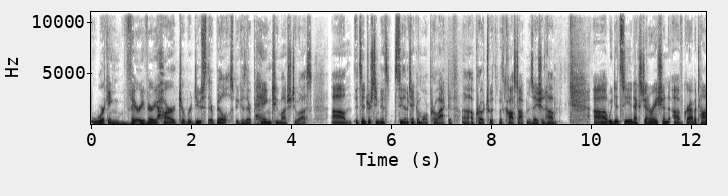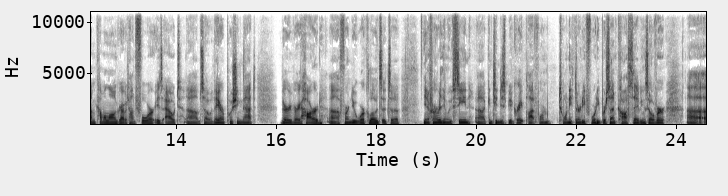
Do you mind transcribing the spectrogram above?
working very, very hard to reduce their bills because they're paying too much to us. Um, it's interesting to see them take a more proactive uh, approach with, with Cost Optimization Hub. Uh, we did see a next generation of Graviton come along. Graviton 4 is out. Um, so they are pushing that very, very hard uh, for new workloads. It's a, you know, from everything we've seen, uh, continues to be a great platform 20, 30, 40% cost savings over, uh,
